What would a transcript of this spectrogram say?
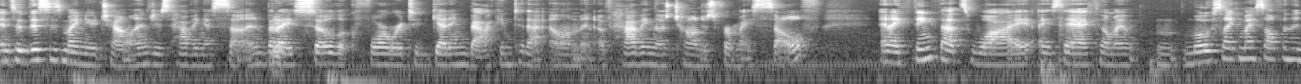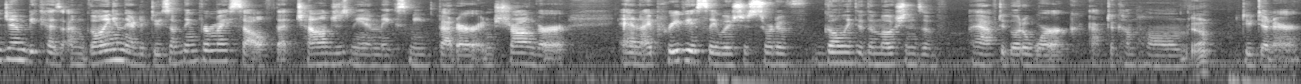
and so this is my new challenge is having a son, but Yep. I so look forward to getting back into that element of having those challenges for myself. And I think that's why I say I feel my m- most like myself in the gym because I'm going in there to do something for myself that challenges me and makes me better and stronger. And I previously was just sort of going through the motions of I have to go to work, I have to come home, Yeah. do dinner,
